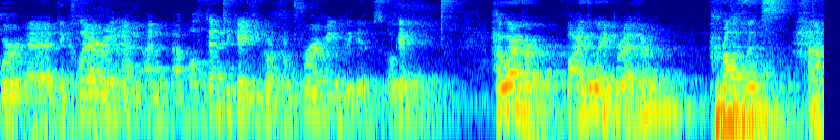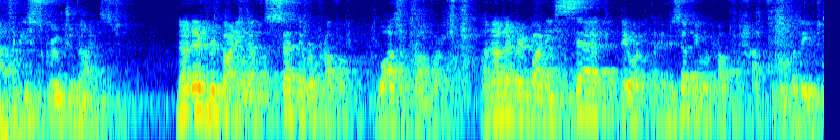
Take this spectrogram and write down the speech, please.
were uh, declaring and, and authenticating or confirming the gifts. Okay. However, by the way, brethren, prophets had to be scrutinized. Not everybody that said they were prophet was a prophet, and not everybody said they were who said they were prophet had to be believed.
